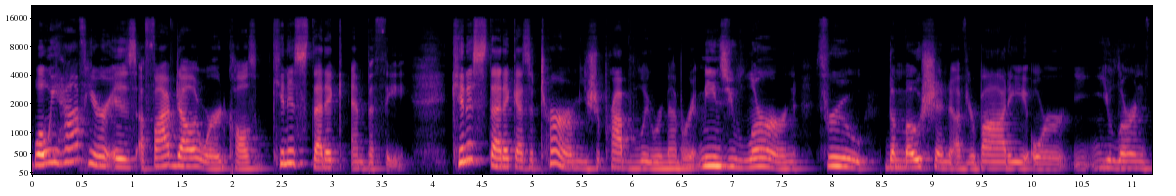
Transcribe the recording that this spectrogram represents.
What we have here is a $5 word called kinesthetic empathy. Kinesthetic as a term, you should probably remember. It means you learn through the motion of your body or you learn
